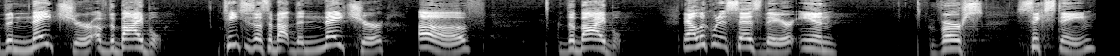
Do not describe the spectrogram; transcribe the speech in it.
the nature of the Bible. Teaches us about the nature of the Bible. Now, look what it says there in verse 16.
